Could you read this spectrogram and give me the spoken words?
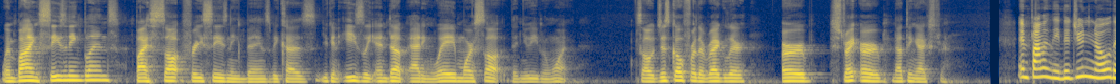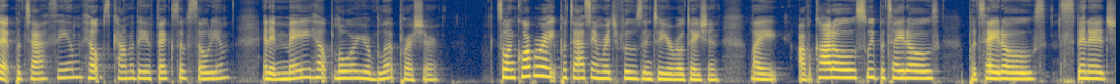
When buying seasoning blends, buy salt free seasoning blends because you can easily end up adding way more salt than you even want. So just go for the regular herb, straight herb, nothing extra. And finally, did you know that potassium helps counter the effects of sodium and it may help lower your blood pressure? So incorporate potassium rich foods into your rotation like avocados, sweet potatoes, potatoes, spinach,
